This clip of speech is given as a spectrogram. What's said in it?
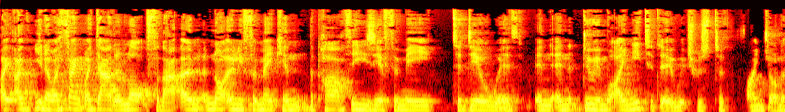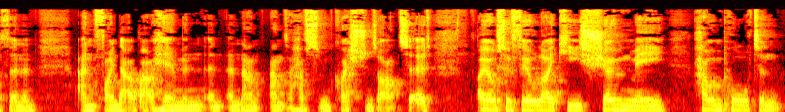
I, I, you know, I thank my dad a lot for that, not only for making the path easier for me to deal with and, doing what I need to do, which was to find Jonathan and, and find out about him and, and, and, and to have some questions answered. I also feel like he's shown me how important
